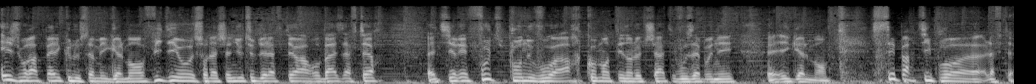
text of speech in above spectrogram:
Et je vous rappelle que nous sommes également en vidéo sur la chaîne YouTube de l'After, arrobase After. Euh, foot pour nous voir, commenter dans le chat et vous abonner euh, également. C'est parti pour euh, l'after.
